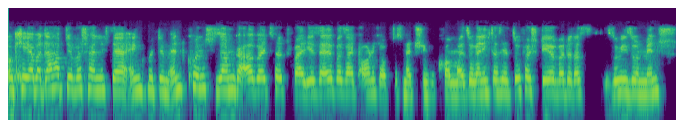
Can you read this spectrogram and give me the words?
Okay, aber da habt ihr wahrscheinlich sehr eng mit dem Endkunden zusammengearbeitet, weil ihr selber seid auch nicht auf das Matching gekommen. Also wenn ich das jetzt so verstehe, würde das sowieso ein Mensch,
